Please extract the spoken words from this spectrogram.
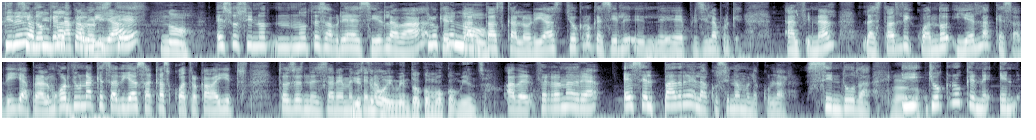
¿Tiene sino las que mismas la calorías? comiste No. Eso sí, no, no te sabría decir, la verdad. Creo ¿Qué que no. tantas calorías? Yo creo que sí, le- le- Priscila, porque al final la estás licuando y es la quesadilla. Pero a lo mejor de una quesadilla sacas cuatro caballitos. Entonces ¿Y necesariamente este no. movimiento cómo comienza? A ver, Ferran Adrià es el padre de la cocina molecular, sin duda. Claro. Y yo creo que en, en-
